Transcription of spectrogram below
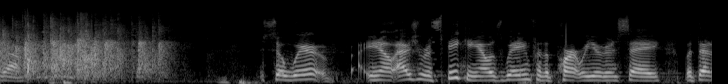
Yeah. So where, you know, as you were speaking, I was waiting for the part where you were going to say, but then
